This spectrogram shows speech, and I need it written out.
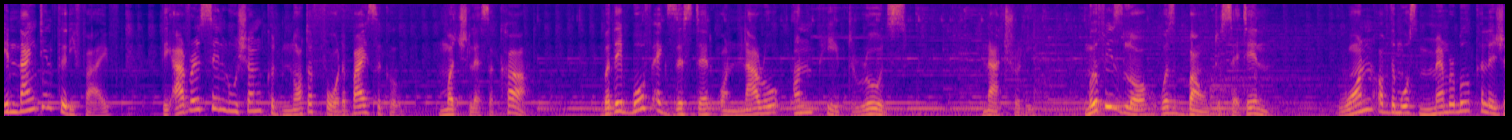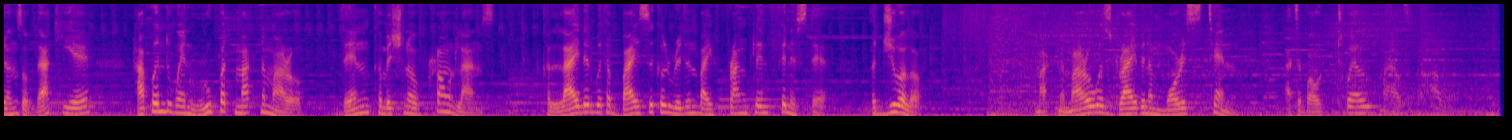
In 1935, the average St. Lucian could not afford a bicycle, much less a car. But they both existed on narrow, unpaved roads. Naturally, Murphy's Law was bound to set in. One of the most memorable collisions of that year happened when Rupert McNamara, then Commissioner of Crown Lands, collided with a bicycle ridden by Franklin Finisterre, a jeweler. McNamara was driving a Morris 10 at about 12 miles per hour.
